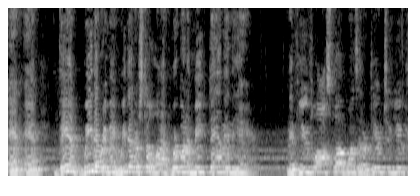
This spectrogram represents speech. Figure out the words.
And, and then we that remain, we that are still alive, we're going to meet them in the air. And if you've lost loved ones that are dear to you,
